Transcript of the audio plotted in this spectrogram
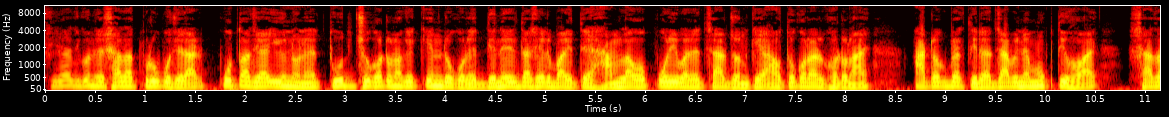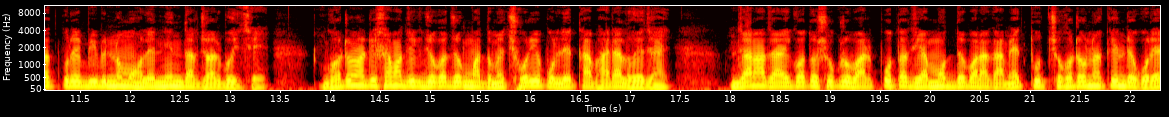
সিরাজগঞ্জের সাদাতপুর উপজেলার পোতাজা ইউনিয়নের তুচ্ছ ঘটনাকে কেন্দ্র করে দীনেশ দাসের বাড়িতে হামলা ও পরিবারের চারজনকে আহত করার ঘটনায় আটক ব্যক্তিরা জামিনে মুক্তি হওয়ায় সাদাতপুরের বিভিন্ন মহলে নিন্দার ঝড় বইছে। ঘটনাটি সামাজিক যোগাযোগ মাধ্যমে ছড়িয়ে পড়লে তা ভাইরাল হয়ে যায়। জানা যায়, গত শুক্রবার পোতাজিয়া মধ্যপাড়া গ্রামে তুচ্ছ ঘটনা কেন্দ্র করে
